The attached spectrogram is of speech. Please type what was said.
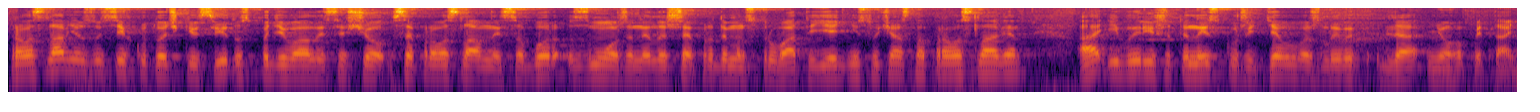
Православні з усіх куточків світу сподівалися, що Всеправославний собор зможе не лише продемонструвати єдність сучасного православ'я, а і вирішити низку життєво важливих для нього питань.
